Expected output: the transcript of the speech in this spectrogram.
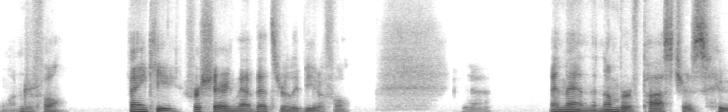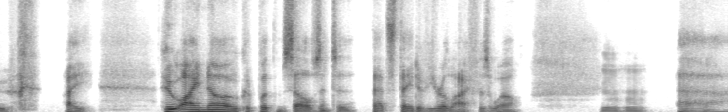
Wonderful. Thank you for sharing that. That's really beautiful. Yeah. And man, the number of pastors who I who I know could put themselves into that state of your life as well. Mm-hmm. Uh,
